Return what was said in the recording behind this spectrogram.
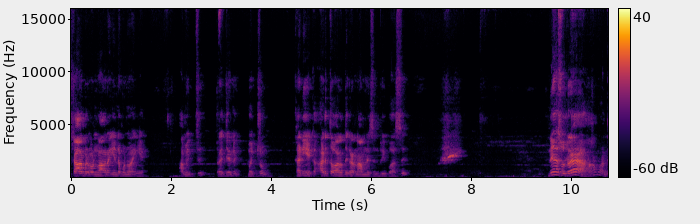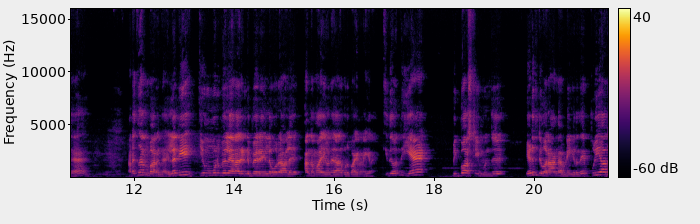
ஸ்டார் பர்ஃபார்மன்ஸ் வாங்குறவங்க என்ன பண்ணுவாங்க? அமித் பிரஜன் மற்றும் கனியை அடுத்த வாரத்துக்கான நாமினேஷன் ப்ரீ பாஸு என்ன சொல்கிற ஆமாங்க. நடக்குதான்னு பாருங்க. இல்லாட்டி இவங்க மூணு பேரில் யாராவது ரெண்டு பேர் இல்லை ஒரு ஆள் அந்த மாதிரி வந்து ஏதாவது கொடுப்பாங்கன்னு நினைக்கிறேன். இது வந்து ஏன் பிக் பாஸ் டீம் வந்து எடுத்துகிட்டு வராங்க அப்படிங்கிறதே புரியாத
